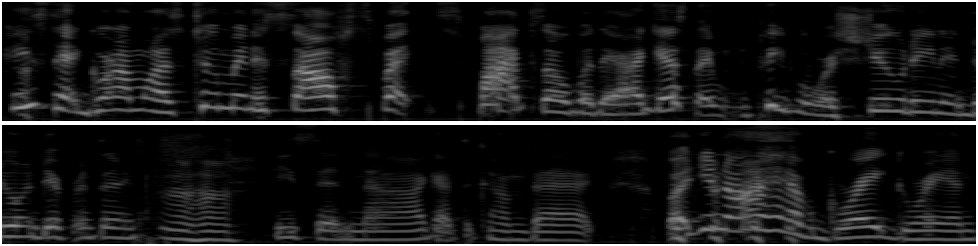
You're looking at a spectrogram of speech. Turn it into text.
he said, "Grandma, it's too many soft sp- spots over there. I guess they people were shooting and doing different things." Uh-huh. He said, "Nah, I got to come back." But you know, I have great grand,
